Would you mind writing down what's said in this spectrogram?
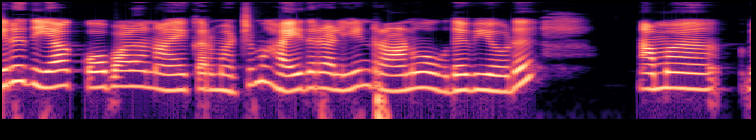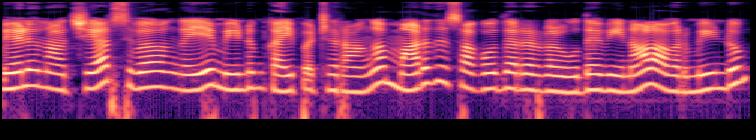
இறுதியாக கோபால நாயக்கர் மற்றும் ஹைதர் அலியின் இராணுவ உதவியோடு நம்ம வேலு நாச்சியார் சிவகங்கையை மீண்டும் கைப்பற்றுறாங்க. மருது சகோதரர்கள் உதவியினால் அவர் மீண்டும்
